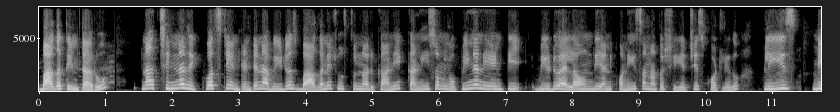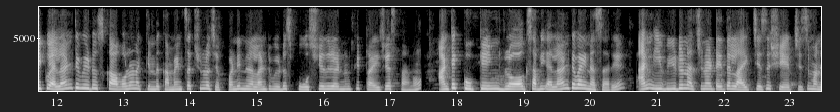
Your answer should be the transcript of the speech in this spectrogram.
బాగా తింటారు. నా చిన్న రిక్వెస్ట్ ఏంటంటే, నా వీడియోస్ బాగానే చూస్తున్నారు కానీ, కనీసం మీ ఒపీనియన్ ఏంటి? వీడియో ఎలా ఉంది? అని కనీసం నాతో షేర్ చేసుకోవట్లేదు. ప్లీజ్ మీకు ఎలాంటి వీడియోస్ కావాలో నాకు కింద కమెంట్ సెక్షన్‌లో చెప్పండి. నేను అలాంటి వీడియోస్ పోస్ట్ చేయడానికి ట్రై చేస్తాను. అంటే కుకింగ్, వ్లాగ్స్ అవి ఎలాంటివైనా సరే. అండ్ ఈ వీడియో నచ్చినట్టయితే లైక్ చేసి, షేర్ చేసి మన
